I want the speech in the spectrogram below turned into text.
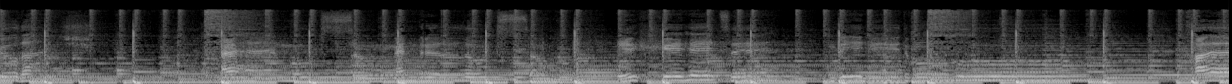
Чулаш Эмүксэн эндрэлүксэн их хэцэ бид бүү Хай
